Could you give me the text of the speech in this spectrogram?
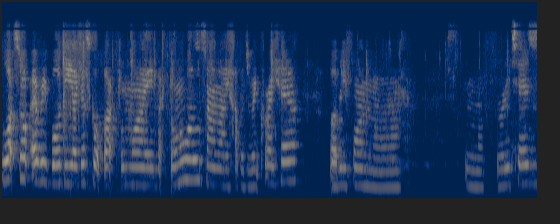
What's up, everybody? I just got back from my McDonald's and I have a drink right here. Bubbly from uh, mm, Fruities.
